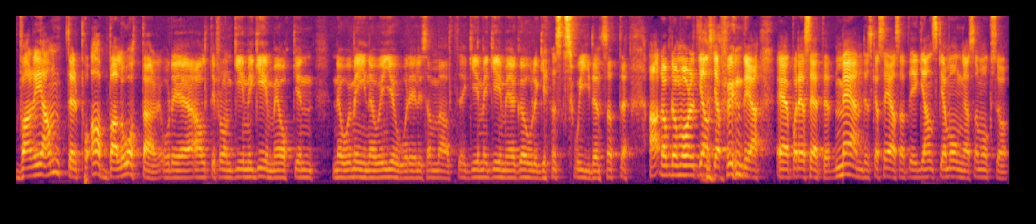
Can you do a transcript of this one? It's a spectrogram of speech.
varianter på ABBA-låtar. Och det är allt ifrån Gimme Gimme och en Knowing Me, Knowing You. Och det är liksom allt Gimme Gimme a Goal Against Sweden. Så att, ja, de, de har varit ganska fyndiga eh, på det sättet. Men det ska sägas att det är ganska många som också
